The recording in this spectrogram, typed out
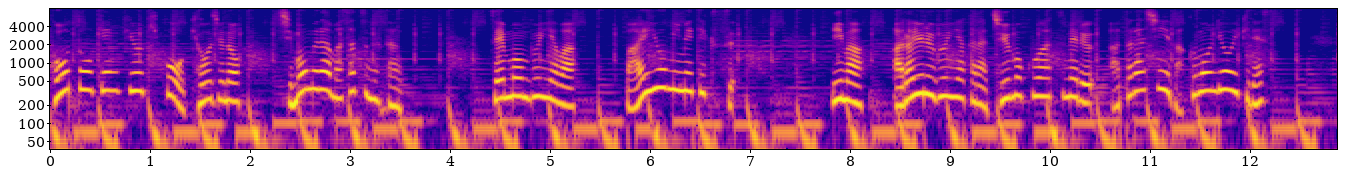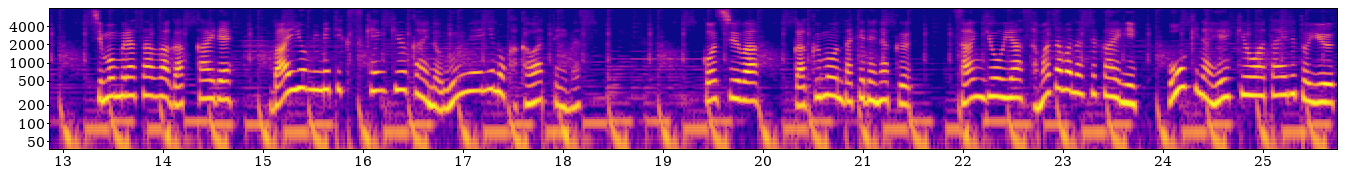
高等研究機構教授の下村正嗣さん。専門分野はバイオミメティクス。今あらゆる分野から注目を集める新しい学問領域です。下村さんは学会でバイオミメティクス研究会の運営にも関わっています。今週は学問だけでなく産業やさまざまな世界に大きな影響を与えるという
